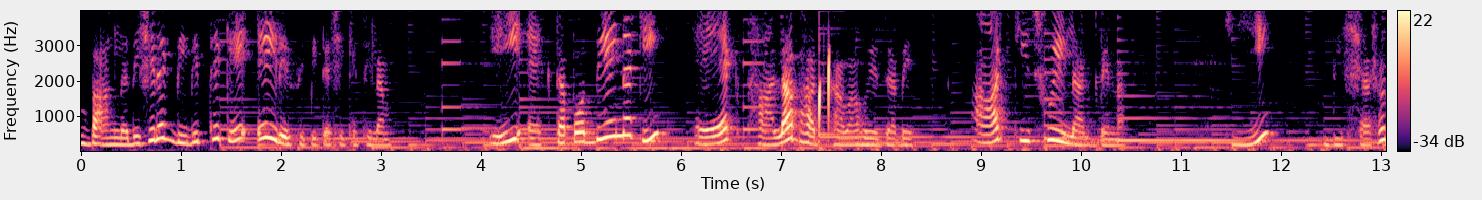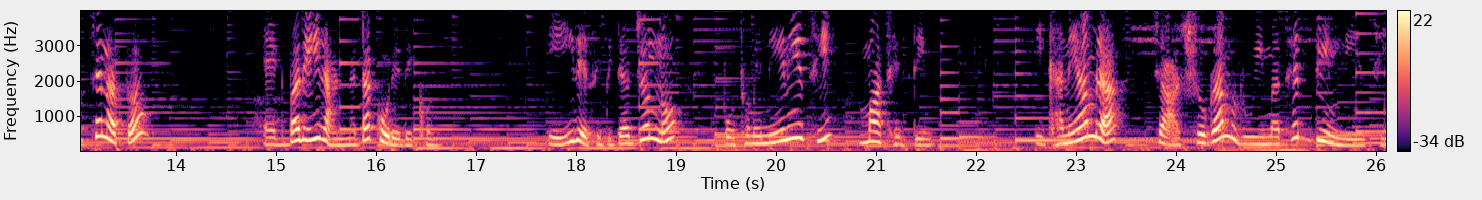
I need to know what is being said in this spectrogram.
বাংলাদেশের এক দিদির থেকে এই রেসিপিটা শিখেছিলাম। এই একটা পদ দিয়েই নাকি এক থালা ভাত খাওয়া হয়ে যাবে। আর কিছুই লাগবে না। কি? বিশ্বাস হচ্ছে না তো? একবার এই রান্নাটা করে দেখুন। এই রেসিপিটার জন্য প্রথমে নিয়ে নিয়েছি মাছের ডিম। এখানে আমরা চারশো গ্রাম রুই মাছের ডিম নিয়েছি।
